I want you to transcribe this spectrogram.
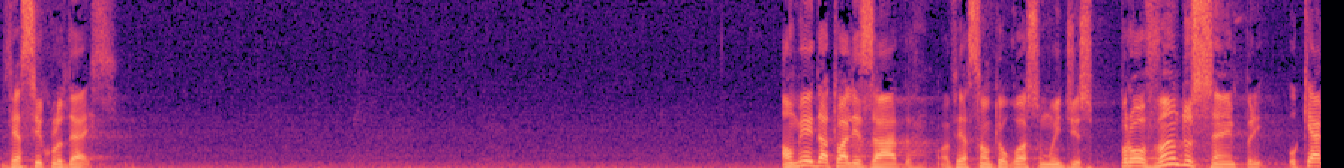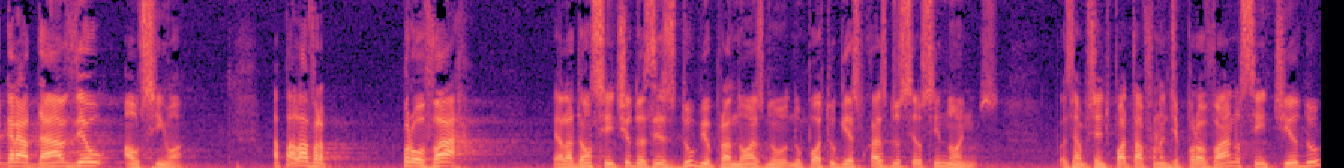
versículo 10. Ao meio da atualizada, uma versão que eu gosto muito disso, provando sempre o que é agradável ao Senhor. A palavra provar, ela dá um sentido às vezes dúbio para nós no, no, português por causa dos seus sinônimos. Por exemplo, a gente pode estar falando de provar no sentido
